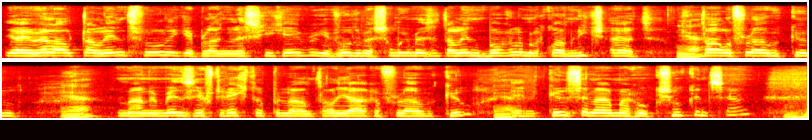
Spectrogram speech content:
ja, je wel al talent voelde. Ik heb lang lesgegeven. Je voelde bij sommige mensen talent borrelen, maar er kwam niks uit. Ja? Totale flauwekul. Ja? Maar een mens heeft recht op een aantal jaren flauwekul. Ja? En een kunstenaar mag ook zoekend zijn. Mhm.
